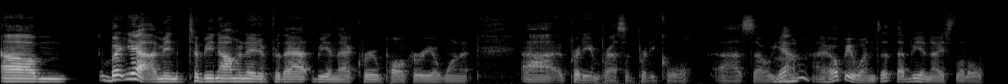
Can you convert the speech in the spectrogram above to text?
Um, but yeah, I mean, to be nominated for that, being that crew, Paul Kariya won it. Uh, pretty impressive, pretty cool. Uh, so yeah, Mm-hmm. I hope he wins it. That'd be a nice little.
